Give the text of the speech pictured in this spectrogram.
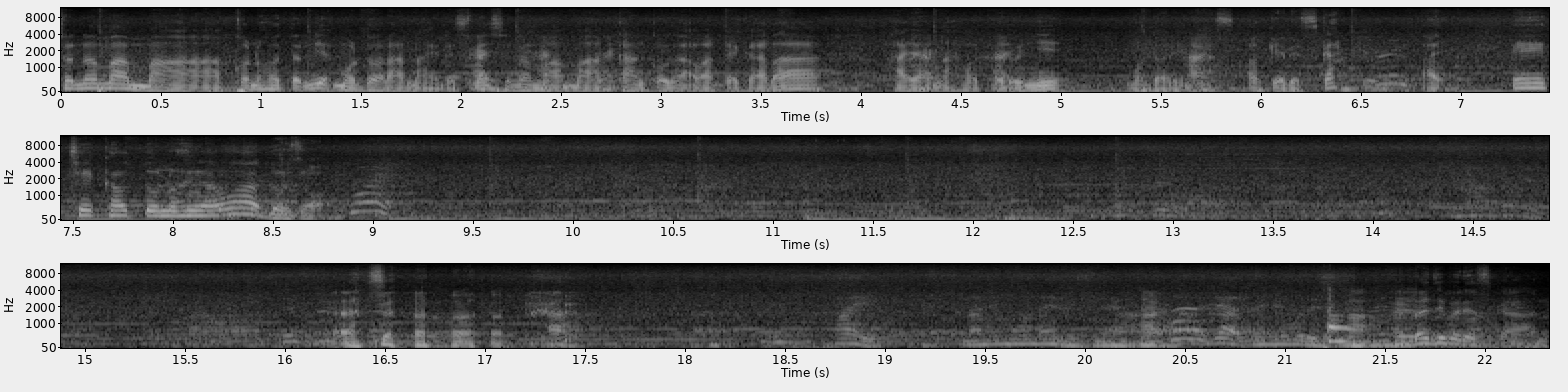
そのままこのホテルに戻らないですね。そのまま観光が終わってから早なホテルに戻ります。OK ですか？はい。えーチェックアウトの部屋はどうぞ。はい。あそう はい、何もないですね。はいじゃあ大丈夫です。大丈夫ですか？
